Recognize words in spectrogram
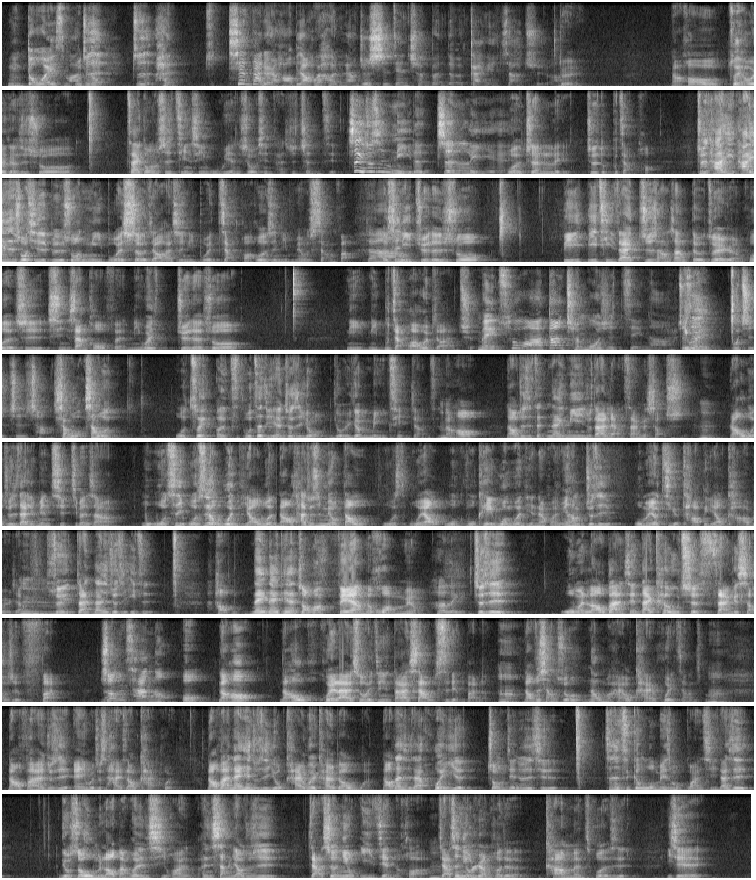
你嗯，懂我意思吗？就是就是很就现代的人好像比较会衡量就是时间成本的概念下去了。对。然后最后一个是说，在公司进行无言修行才是正解。这个就是你的真理耶。我的真理就是都不讲话，就是他的意他的意思是说，其实不是说你不会社交，还是你不会讲话，或者是你没有想法，对啊，而是你觉得是说，比比起在职场上得罪人，或者是形象扣分，你会觉得说，你你不讲话会比较安全。没错啊，当然沉默是金啊，就是因为不止职场，像我像我我最呃我这几天就是有有一个 meeting 这样子，嗯。然后然后就是在那个 meeting 就大概两三个小时，嗯。然后我就是在里面基基本上。我我是我是有问题要问，然后他就是没有到我我要我我可以问问题的那个环节，因为他们就是我们有几个 topic 要 cover 这样子，嗯所以但但是就是一直好那那一天的状况非常的荒谬，合理。就是我们老板先带客户吃了三个小时的饭，中餐哦，哦，然后然后回来的时候已经大概下午四点半了，嗯然后就想说，那我们还要开会这样子吗？嗯然后反正就是 anyway，就是还是要开会。然后反正那一天就是有开会，开的比较晚。然后但是在会议的中间，就是其实真的是跟我没什么关系。但是有时候我们老板会很喜欢，很想要，就是假设你有意见的话，嗯假设你有任何的 comment 或者是一些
